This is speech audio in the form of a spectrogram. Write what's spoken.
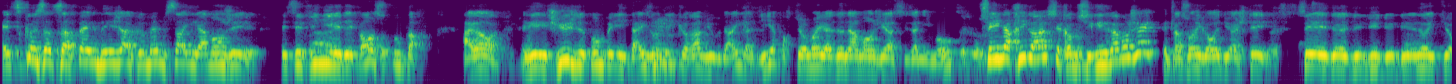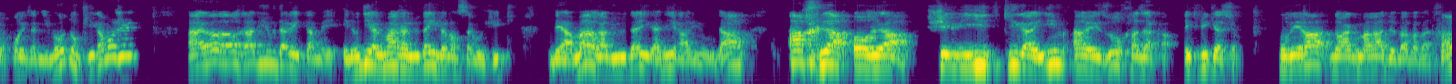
Est-ce que ça s'appelle déjà que même ça, il a mangé et c'est fini les dépenses ou pas? Alors, les juges de Pompéita, ils ont dit que Rav il a dit, à partir du moment où il a donné à manger à ses animaux, c'est une afriga, c'est comme s'il a mangé. de toute façon, il aurait dû acheter de, la nourriture pour les animaux, donc il a mangé. Alors, Rav est tamé. Et nous dit Agma, Rav il va dans sa logique. De Amar, Rav il a dit Rav Achra Ora Sheviit Arezo Chazaka. Explication. On verra dans la de Baba Batra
